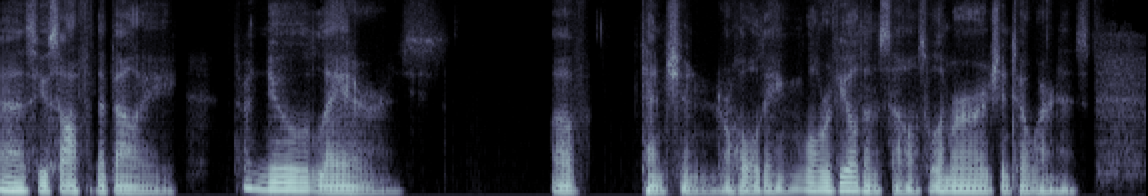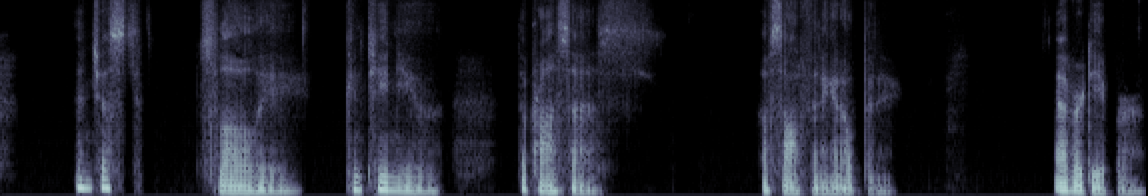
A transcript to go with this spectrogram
As you soften the belly, there are new layers of tension or holding will reveal themselves, will emerge into awareness. And just slowly continue the process of softening and opening ever deeper,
